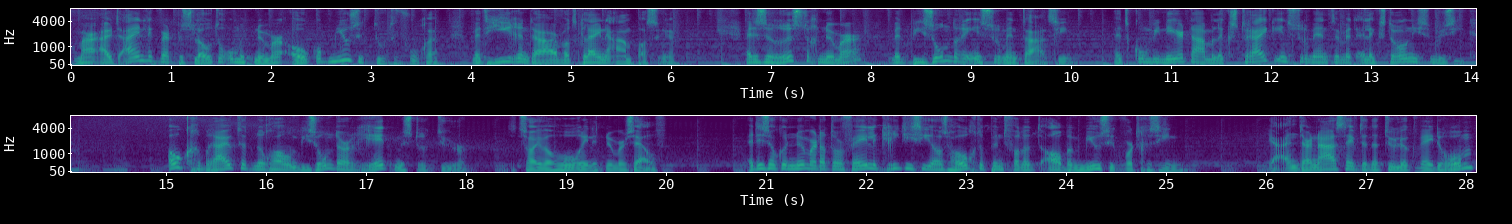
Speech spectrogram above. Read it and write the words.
maar uiteindelijk werd besloten om het nummer ook op Music toe te voegen, met hier en daar wat kleine aanpassingen. Het is een rustig nummer met bijzondere instrumentatie. Het combineert namelijk strijkinstrumenten met elektronische muziek. Ook gebruikt het nogal een bijzonder ritmestructuur. Dat zal je wel horen in het nummer zelf. Het is ook een nummer dat door vele critici als hoogtepunt van het album Music wordt gezien. Ja, en daarnaast heeft het natuurlijk wederom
